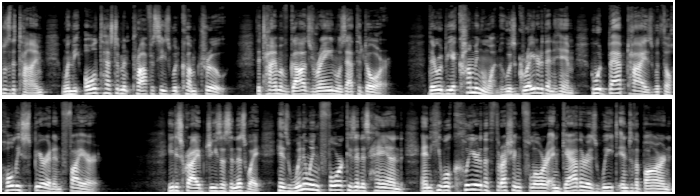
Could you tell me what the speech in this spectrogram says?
was the time when the Old Testament prophecies would come true. The time of God's reign was at the door. There would be a coming one who was greater than him, who would baptize with the Holy Spirit and fire. He described Jesus in this way His winnowing fork is in his hand, and he will clear the threshing floor and gather his wheat into the barn,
